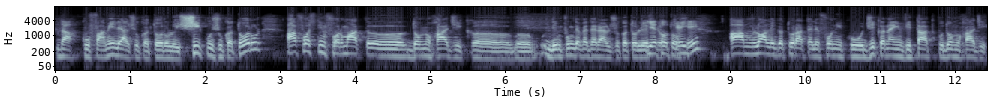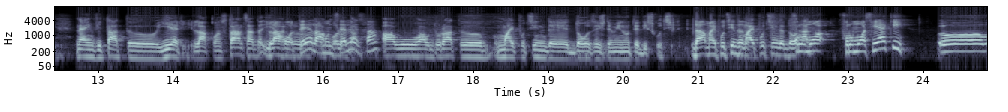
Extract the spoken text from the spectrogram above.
Da. cu familia jucătorului și cu jucătorul, a fost informat uh, domnul Hagi că uh, din punct de vedere al jucătorului E este tot ok? am luat legătura telefonic cu Gică, ne-a invitat, cu domnul Hagi, ne-a invitat uh, ieri la Constanța. d- La hotel, am acolo, înțeles, da? Au, au durat uh, mai puțin de 20 de minute discuțiile. Da, mai puțin de Mai puțin de două. Frumo- frumos e aici? Uh,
